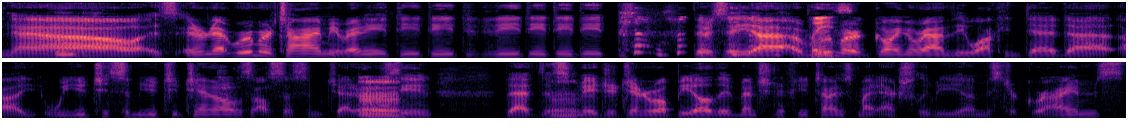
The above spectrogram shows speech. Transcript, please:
Now it's internet rumor time. You ready? Deet, deet, deet. There's a, uh, a rumor going around the Walking Dead, uh, uh, YouTube, some YouTube channels, also some chatter Mm. I've seen that this Mm. Major General Beale they've mentioned a few times might actually be uh, Mr. Grimes.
